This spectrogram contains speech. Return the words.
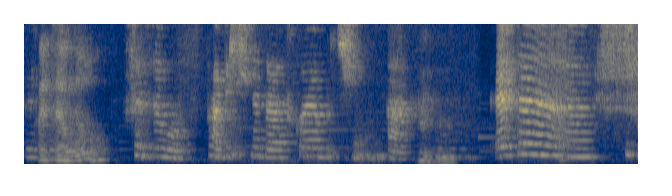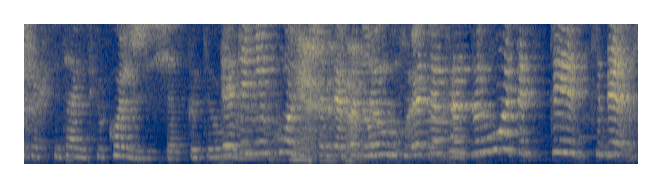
да? ФЗУ. ФЗУ, фабрично-заводское обучение. А. Это, типа как специальность, как колледж сейчас, ПТУ. э, это не колледж, Нет, это Ну, ПТУ, смысле, это что- ФЗУ, это ты, тебе в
